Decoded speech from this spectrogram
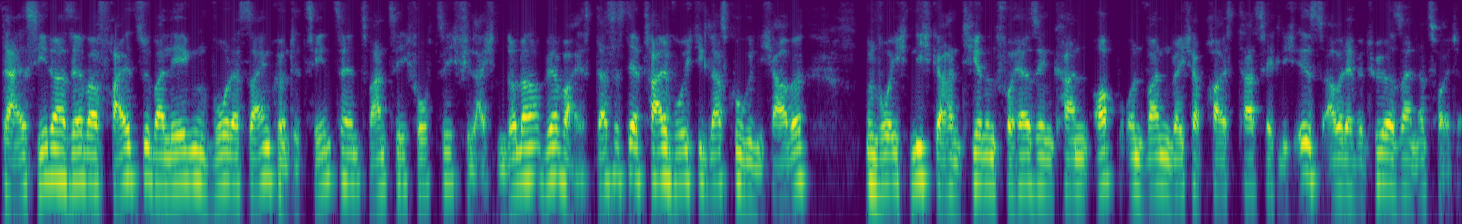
da ist jeder selber frei zu überlegen, wo das sein könnte. 10 Cent, 20, 50, vielleicht ein Dollar, wer weiß. Das ist der Teil, wo ich die Glaskugel nicht habe und wo ich nicht garantieren und vorhersehen kann, ob und wann welcher Preis tatsächlich ist, aber der wird höher sein als heute.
